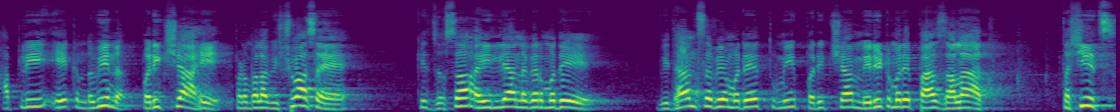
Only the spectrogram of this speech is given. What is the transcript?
आपली एक नवीन परीक्षा आहे. पण मला विश्वास आहे की जसं अहिल्यानगरमध्ये विधानसभेमध्ये तुम्ही परीक्षा मेरिटमध्ये पास झालात तशीच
